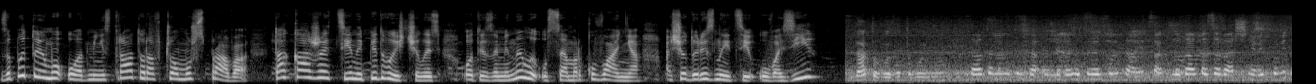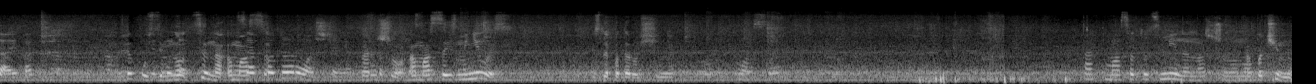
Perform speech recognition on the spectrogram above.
Запитуємо у адміністратора, в чому ж справа. Та каже, ціни підвищились, от і замінили усе маркування. А щодо різниці у вазі, Дата виготовлення. Дата не виготовлення відповідає, так. Ну, дата завершення відповідає, так? Допустим, ну ціна, а Це маса. подорожчання. Хорошо. А масса изменилась після подорожчання? Маса. Так, маса тут змінена, що воно. А чому?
